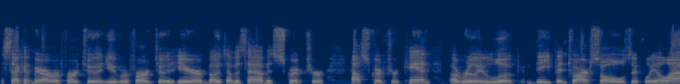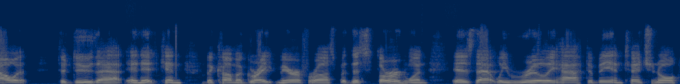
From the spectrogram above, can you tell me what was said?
The second mirror I referred to, and you've referred to it here, both of us have, is Scripture. How Scripture can uh, really look deep into our souls if we allow it to do that, and it can become a great mirror for us. But this third one is that we really have to be intentional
